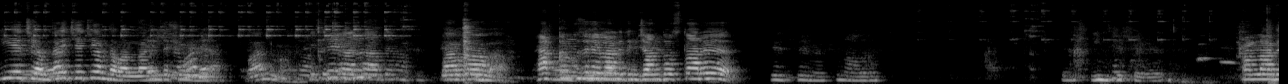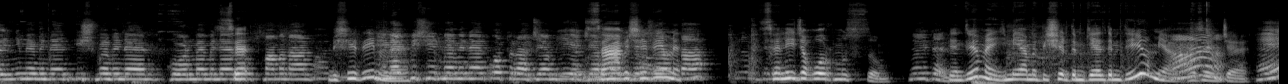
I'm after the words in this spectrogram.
Yiyeceğim de içeceğim de vallahi hem de şöyle. Hakkınızı helal edin can dostları. Ben sevmiyorum şunu alırım. İnce severim. Allah ben yememinen, içmeminen, görmeminen, Sen- tutmaminen, Bir şey değil mi? yemek pişirmeminen oturacağım, yiyeceğim. Sana bir şey diyeyim mi? Sen iyice korkmuşsun. Neyden? Ben diyorum ya yemeğimi pişirdim geldim diyorum ya Ha, az önce. He.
